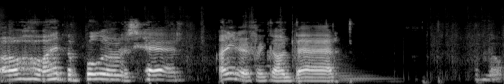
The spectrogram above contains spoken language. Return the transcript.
Oh, I had the bullet on his head. I need a different gun bad. Oh,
